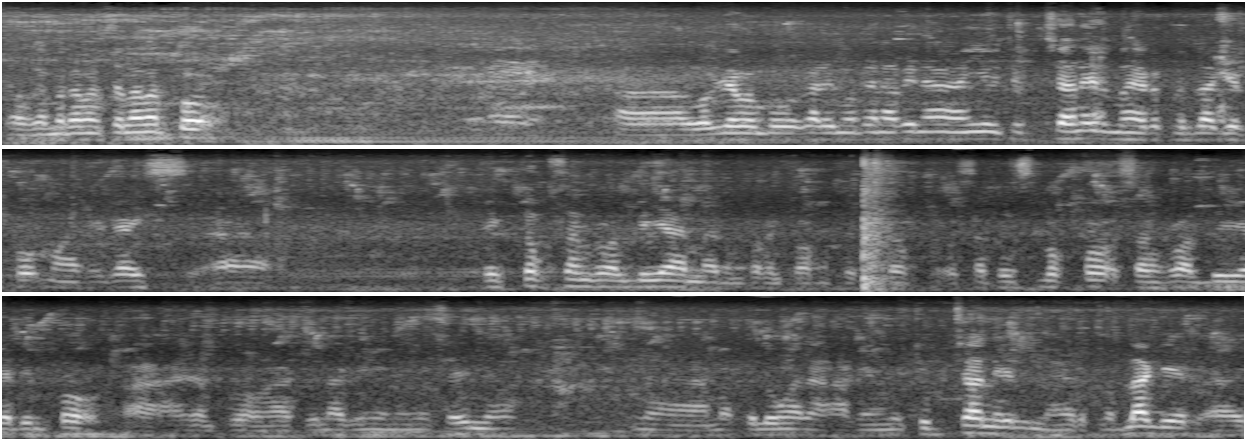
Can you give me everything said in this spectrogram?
Okay, maraming salamat po. Ah, wag naman po kalimutan natin ang YouTube channel, Mahirap na Vlogger po mga guys. Ah, TikTok San Roalbia, meron pa rin po akong TikTok. Sa Facebook po, San Roalbia din po. Ah, ayan po ang ating naging sa inyo na matulungan ang aking YouTube channel, Mahirap na Vlogger. Ay,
